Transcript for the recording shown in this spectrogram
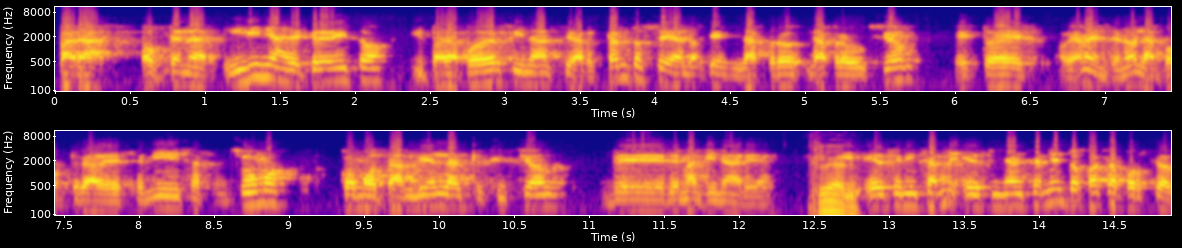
para obtener líneas de crédito y para poder financiar, tanto sea lo que es la, la producción, esto es obviamente no la compra de semillas, insumos, como también la adquisición de, maquinaria. Y el financiamiento, pasa por ser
